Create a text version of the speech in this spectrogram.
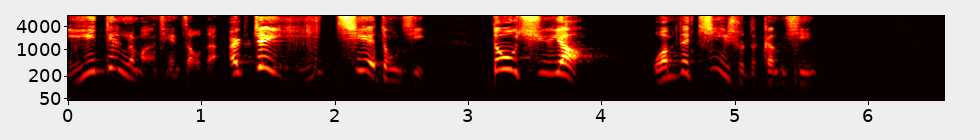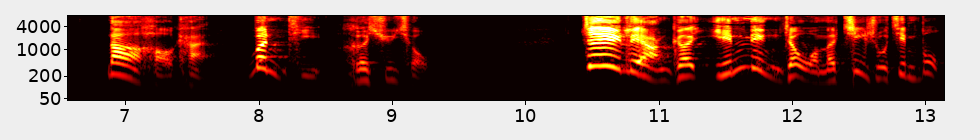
一定是往前走的，而这一切东西都需要我们的技术的更新。那好看，问题和需求这两个引领着我们技术进步。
